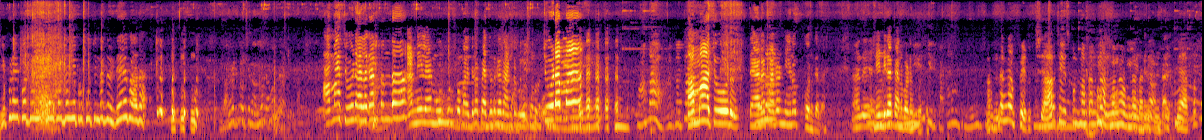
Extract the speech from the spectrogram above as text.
ఎప్పుడు అయిపోద్దాం? ఎప్పుడు అయిపోద్దాం? ఎప్పుడు కూర్చుంటుంది? ఇదే బాధ. అమ్మ చూడు ఎలాగంటుందో. అన్ని మూరుకుంటూ మన ఇద్దరు పెద్దది కదా అంటూ చూడమ్మా. అమ్మా చూడు. తేడా పడడం నేను ఒప్పుకోను కదా. అదే. నిండుగా కనబడదు అందంగా పెట్టు సేవ చేసుకుంటున్నాం కనుక అందంగా ఉండాలి లేకపోతే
